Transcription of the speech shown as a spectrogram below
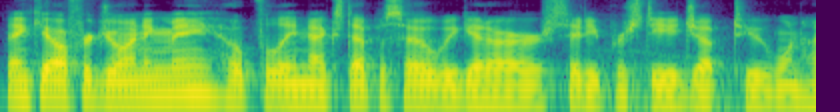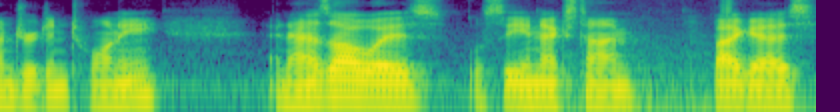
thank you all for joining me. Hopefully next episode we get our city prestige up to 120. And as always, we'll see you next time. Bye guys.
